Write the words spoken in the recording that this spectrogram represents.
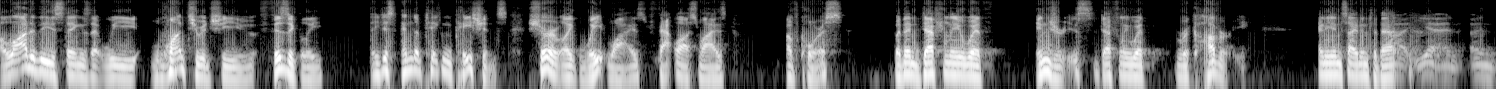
a lot of these things that we want to achieve physically, they just end up taking patience. Sure, like weight wise, fat loss wise, of course, but then definitely with injuries, definitely with recovery. Any insight into that? Uh, yeah, and, and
